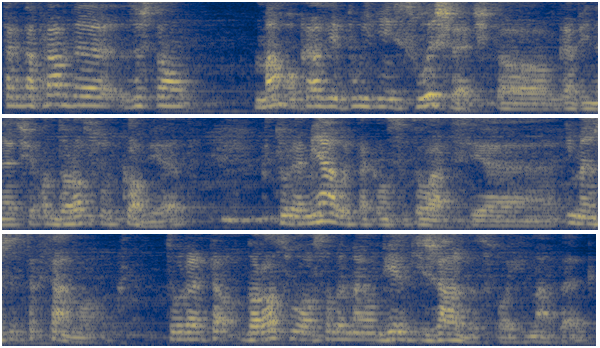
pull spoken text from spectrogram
tak naprawdę, zresztą mam okazję później słyszeć to w gabinecie od dorosłych kobiet, które miały taką sytuację i mężczyzn tak samo, które to dorosłe osoby mają wielki żal do swoich matek,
